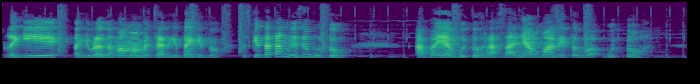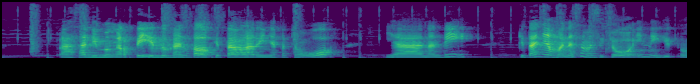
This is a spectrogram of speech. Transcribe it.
lagi lagi berantem sama pacar kita gitu. Terus kita kan biasa butuh apa ya butuh rasa nyaman itu butuh rasa dimengerti itu Hmm. kan kalau kita larinya ke cowok ya nanti kita nyamannya sama si cowok ini gitu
